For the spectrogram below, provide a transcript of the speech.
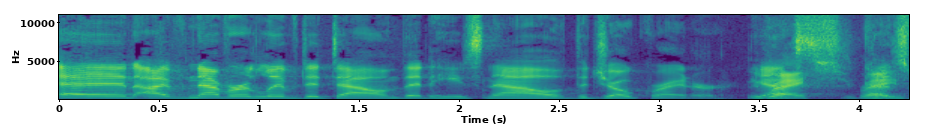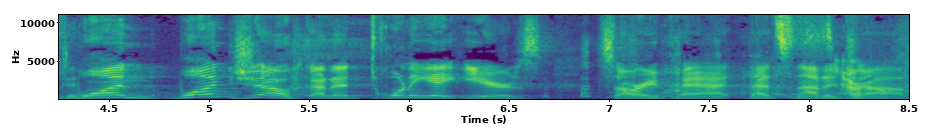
And I've never lived it down that he's now the joke writer. Yes, Right, right. because One, one joke out of 28 years. Sorry, Pat. That's not a job.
